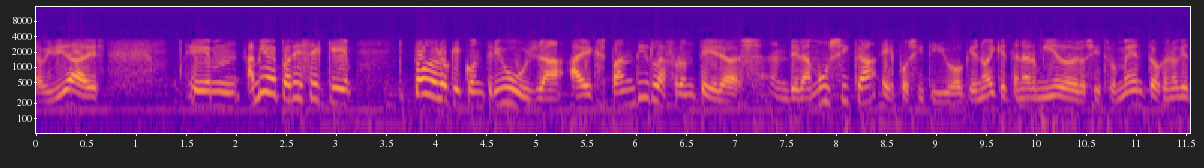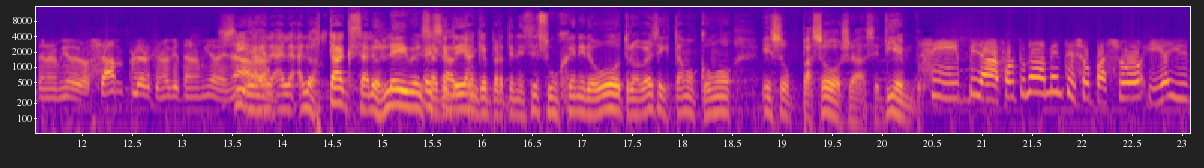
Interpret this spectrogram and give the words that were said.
habilidades. Em, a mí me parece que todo lo que contribuya a expandir las fronteras de la música es positivo, que no hay que tener miedo de los instrumentos, que no hay que tener miedo de los samplers, que no hay que tener miedo de nada. Sí, a, los tags, a los labels, a que te digan que perteneces a un género u otro, me parece que estamos como eso pasó ya hace tiempo. Sí, mira, afortunadamente eso pasó y hay,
